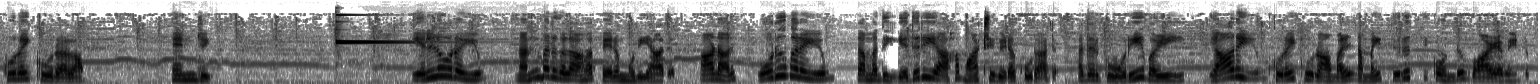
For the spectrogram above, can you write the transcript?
குறை கூறலாம். ஹென்றி எல்லோரையும் நண்பர்களாக பெற முடியாது. ஆனால் ஒருவரையும் தமது எதிரியாக மாற்றிவிடக்கூடாது அதற்கு ஒரே வழி யாரையும் குறை கூறாமல் நம்மை திருத்தி கொண்டு வாழ வேண்டும்.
